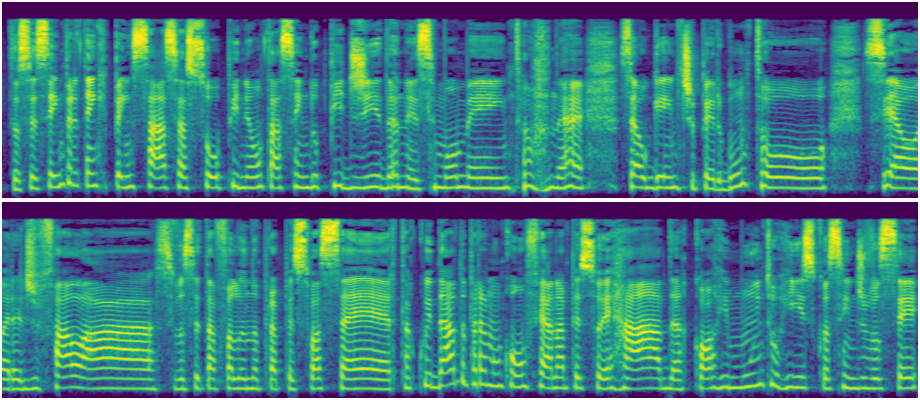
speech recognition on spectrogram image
Então você sempre tem que pensar se a sua opinião está sendo pedida nesse momento, né? Se alguém te perguntou, se é hora de falar, se você está falando para a pessoa certa. Cuidado para não confiar na pessoa errada, corre muito risco assim de você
